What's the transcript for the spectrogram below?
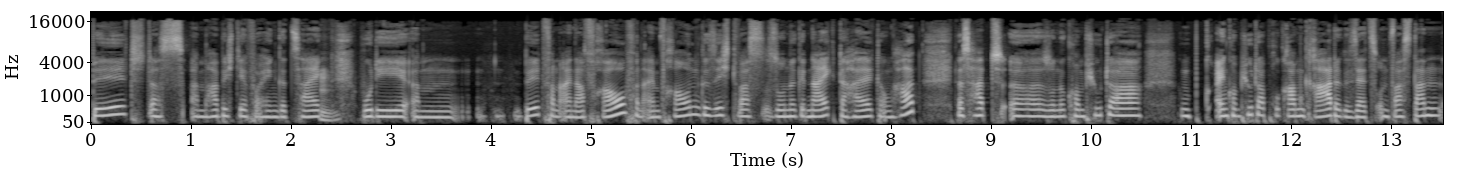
Bild, das ähm, habe ich dir vorhin gezeigt, Mhm. wo die ähm, Bild von einer Frau, von einem Frauengesicht, was so eine geneigte Haltung hat. Das hat äh, so eine Computer, ein Computerprogramm gerade gesetzt und was dann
